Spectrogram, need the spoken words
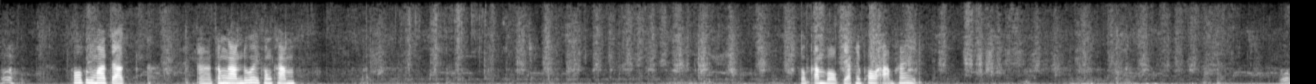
เฮ้ยพ่อเพิ่งมาจากอ่าทำงานด้วยทองคำทองคำบอกอยากให้พ่ออาบให้เฮ้ย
